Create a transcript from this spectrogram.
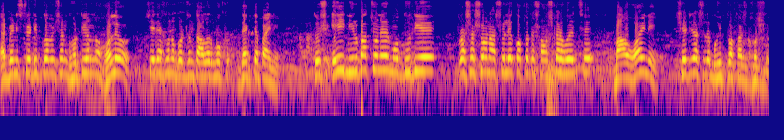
অ্যাডমিনিস্ট্রেটিভ কমিশন ঘটিয়ন হলেও সেটা এখনও পর্যন্ত আলোর মুখ দেখতে পায়নি। তো এই নির্বাচনের মধ্য দিয়ে প্রশাসন আসলে কতটা সংস্কার হয়েছে বা হয়নি, সেটির আসলে বহিঃপ্রকাশ ঘটবে।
